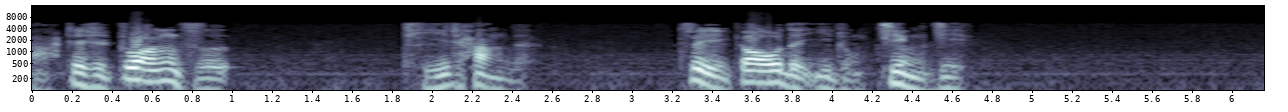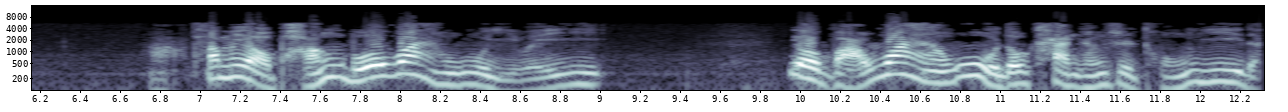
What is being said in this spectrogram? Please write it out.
啊，这是庄子提倡的最高的一种境界。啊，他们要磅礴万物以为一，要把万物都看成是同一的，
